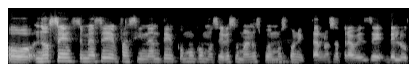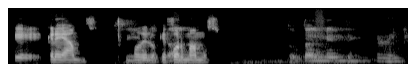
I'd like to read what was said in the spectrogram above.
O no sé, se me hace fascinante cómo como seres humanos podemos conectarnos a través de, de lo que creamos Sí, o de lo que formamos. Totalmente. Qué bello.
